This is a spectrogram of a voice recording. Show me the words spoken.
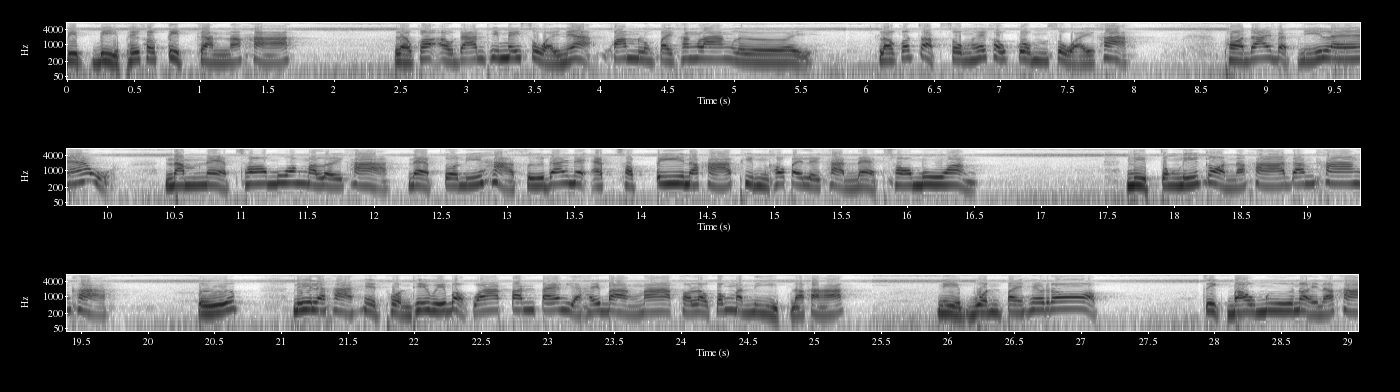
บีบบีบให้เขาติดกันนะคะ แล้วก็เอาด้านที่ไม่สวยเนี่ย คว่ำลงไปข้างล่างเลย แล้วก็จับทรงให้เขากลมสวยค่ะ พอได้แบบนี้แล้วนำแหนบช่อม่วงมาเลยค่ะ แหนบตัวนี้หาซื้อได้ในแอปช้อปปีนะคะ พิมพ์เข้าไปเลยค่ะ แหนบช่อม่วง หนีบตรงนี้ก่อนนะคะ ด้านข้างค่ะปึ๊บนี่แหละค่ะ เหตุผลที่วิบอกว่าปั้นแป้งอย่าให้บางมาก เพราะเราต้องมาหนีบนะคะ หนีบวนไปให้รอบ จิกเบามือหน่อยนะคะ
